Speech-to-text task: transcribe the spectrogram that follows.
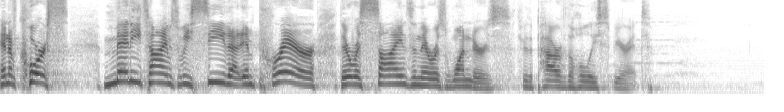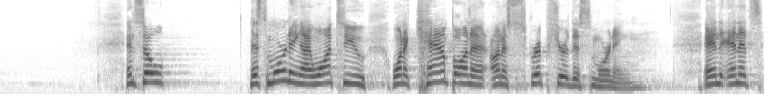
And of course, many times we see that in prayer there was signs and there was wonders through the power of the Holy Spirit. And so this morning I want to want to camp on a, on a scripture this morning. And, and it's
